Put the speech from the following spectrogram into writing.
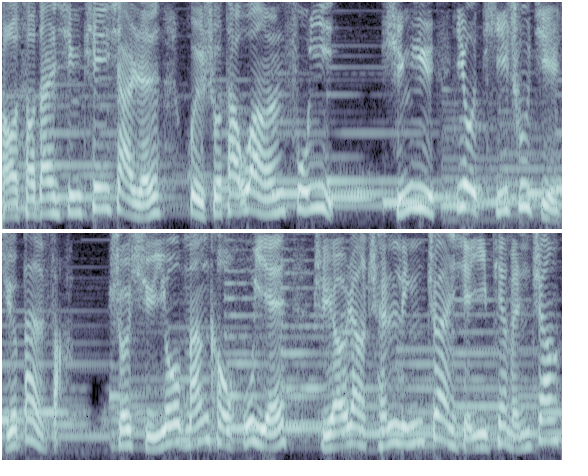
曹操担心天下人会说他忘恩负义，荀彧又提出解决办法，说许攸满口胡言，只要让陈琳撰写一篇文章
